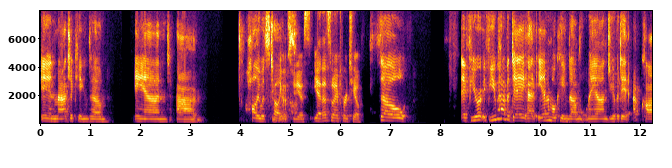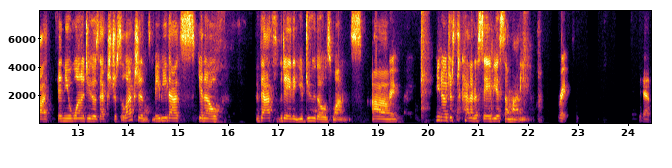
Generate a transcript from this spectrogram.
in Magic Kingdom and um, Hollywood Studios. Hollywood Studios. Yeah, that's what I've heard too. So if you're if you have a day at Animal Kingdom and you have a day at Epcot and you want to do those extra selections, maybe that's you know that's the day that you do those ones. Um, Right. You know, just to kind of to save you some money. Right. Yeah,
